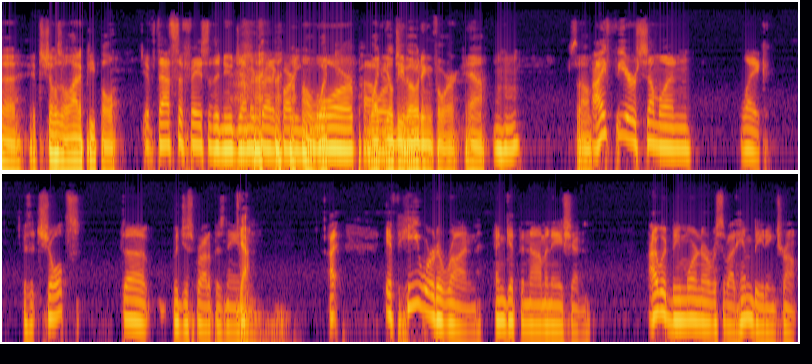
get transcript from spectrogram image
uh, it shows a lot of people if that's the face of the new Democratic Party, what- more power what you'll be you. voting for. Yeah. Mm-hmm. So I fear someone like, is it Schultz? The we just brought up his name. Yeah. I, if he were to run and get the nomination, I would be more nervous about him beating Trump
